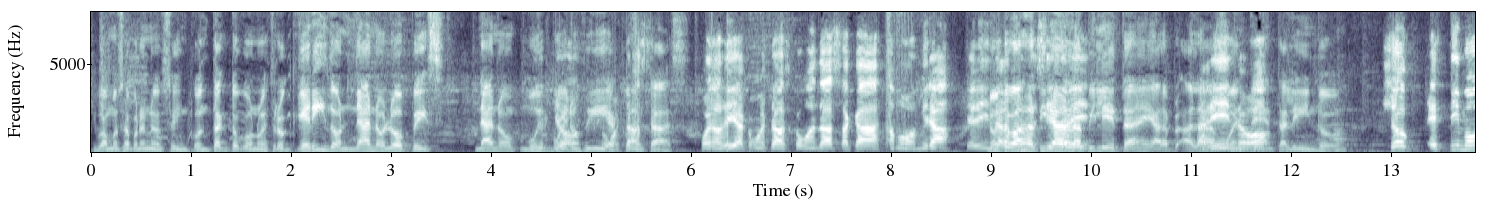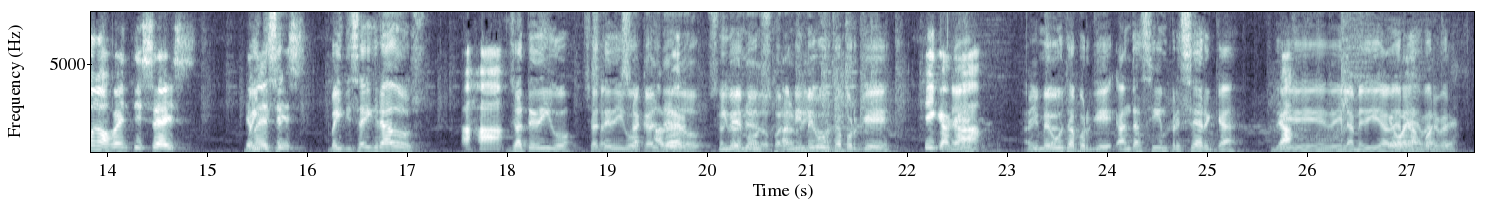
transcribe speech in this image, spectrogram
y vamos a ponernos en contacto con nuestro querido Nano López. Nano, muy buenos días, ¿cómo estás? Buenos días, ¿cómo estás? ¿Cómo andás? Acá estamos, mirá, qué lindo. No te vas a tirar a la pileta, ¿eh? A la, está lindo, fuente, está lindo. Yo estimo unos 26. ¿Qué 26, me decís? ¿26 grados? Ajá. Ya te digo, ya te digo. Saca el dedo. y vemos. a mí me gusta porque. Pica acá. ¿eh? A mí me gusta porque andás siempre cerca de, la medida. A ver, a ver, a ver.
